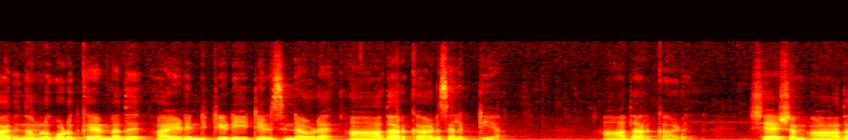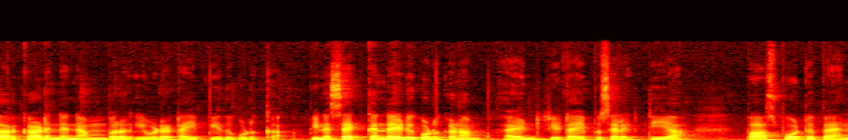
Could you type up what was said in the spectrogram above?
ആദ്യം നമ്മൾ കൊടുക്കേണ്ടത് ഐഡന്റിറ്റി ഡീറ്റെയിൽസിന്റെ അവിടെ ആധാർ കാർഡ് സെലക്ട് ചെയ്യുക ആധാർ കാർഡ് ശേഷം ആധാർ കാർഡിന്റെ നമ്പർ ഇവിടെ ടൈപ്പ് ചെയ്ത് കൊടുക്കുക പിന്നെ സെക്കൻഡ് ഐ ഡി കൊടുക്കണം. ഐഡന്റിറ്റി ടൈപ്പ് സെലക്ട് ചെയ്യുക passport PAN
